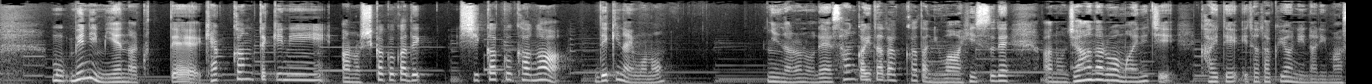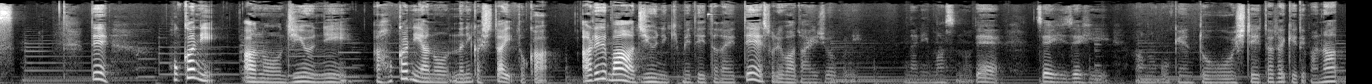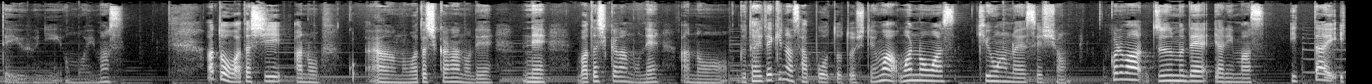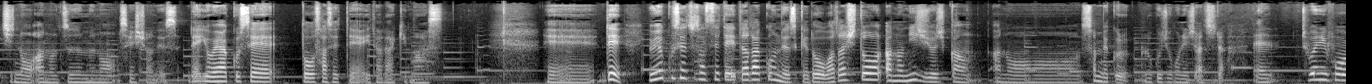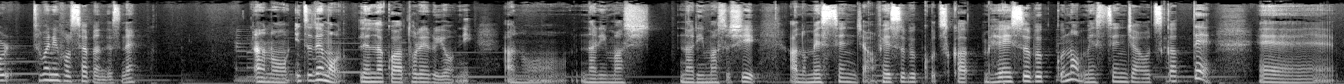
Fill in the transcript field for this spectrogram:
もう目に見えなくて客観的にあの視覚化で視覚化ができないものになるので参加いただく方には必須であのジャーナルを毎日書いていただくようになります。で他にあの自由にあ他にあの何かしたいとかあれば自由に決めていただいてそれは大丈夫になりますのでぜひぜひあのご検討をしていただければなっていうふうに思います。あと私あのあの私からのでね私からのねあの具体的なサポートとしては One-on-One Q&A セッションこれは Zoom でやります。1対1のあの Zoom のセッションです。で予約制とさせていただきます。えー、で予約制とさせていただくんですけど私とあの24時間、あのー、365日あちら、えー、24/7ですね。あのいつでも連絡は取れるようにあのなりますなりますしあのメッセンジャーフェイスブックを使っフェイスブックのメッセンジャーを使って、えー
